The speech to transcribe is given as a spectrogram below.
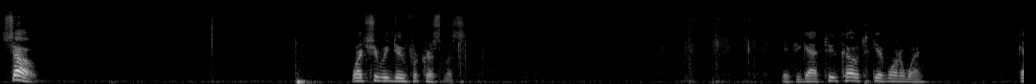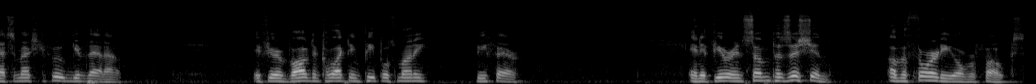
So, what should we do for Christmas? If you got two coats, give one away. Got some extra food, give that out. If you're involved in collecting people's money, be fair. And if you're in some position of authority over folks,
